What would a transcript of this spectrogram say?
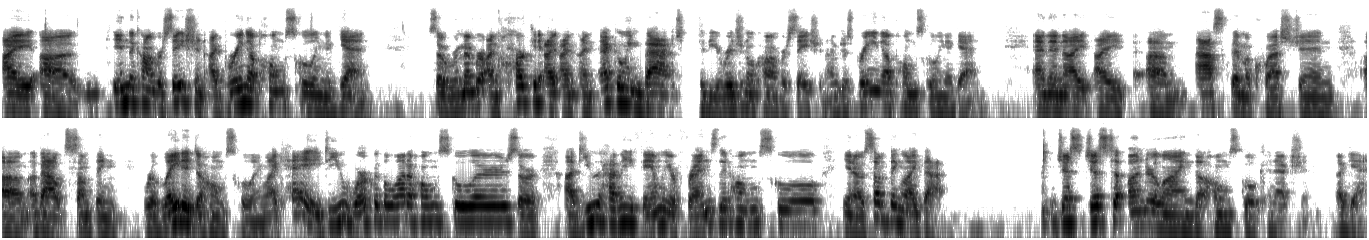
I uh, in the conversation I bring up homeschooling again. So remember, I'm harkening, I, am I'm echoing back to the original conversation. I'm just bringing up homeschooling again, and then I, I um, ask them a question um, about something related to homeschooling, like, "Hey, do you work with a lot of homeschoolers, or uh, do you have any family or friends that homeschool?" You know, something like that. Just just to underline the homeschool connection again.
